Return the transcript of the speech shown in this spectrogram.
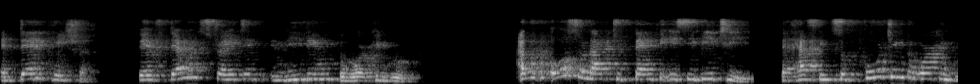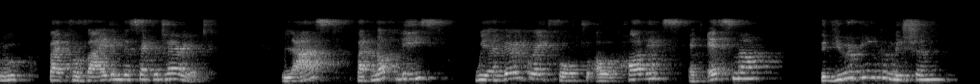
and dedication they have demonstrated in leading the working group. I would also like to thank the ECB team that has been supporting the working group by providing the secretariat. Last but not least, we are very grateful to our colleagues at ESMA the European Commission,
